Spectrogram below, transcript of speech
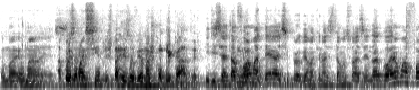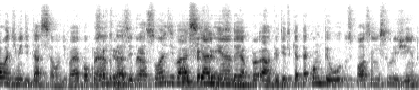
É uma, é uma é a coisa mais simples para resolver a mais complicada. E de certa né? forma, até esse programa que nós estamos fazendo agora é uma forma de meditação, onde vai acompanhando com, as vibrações e vai com se certeza. alinhando. E acredito que até conteúdos possam ir surgindo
